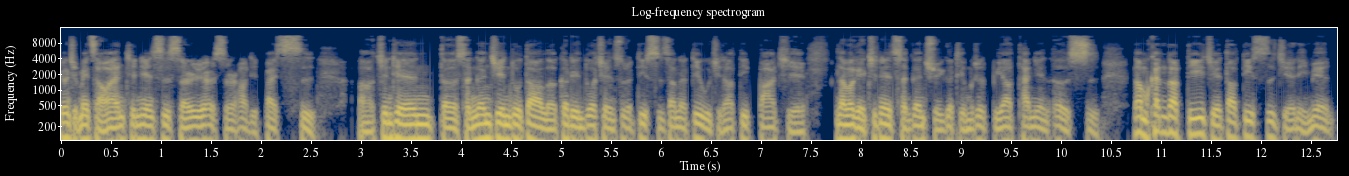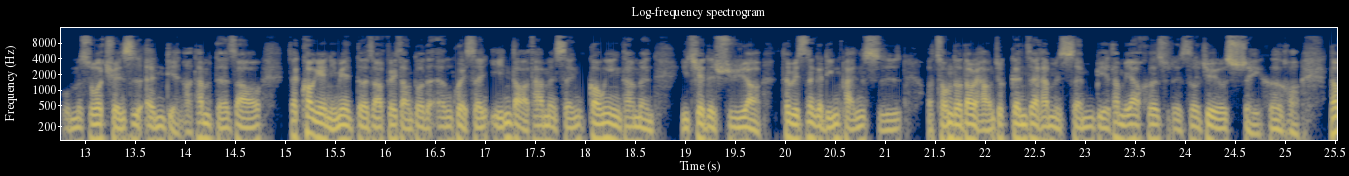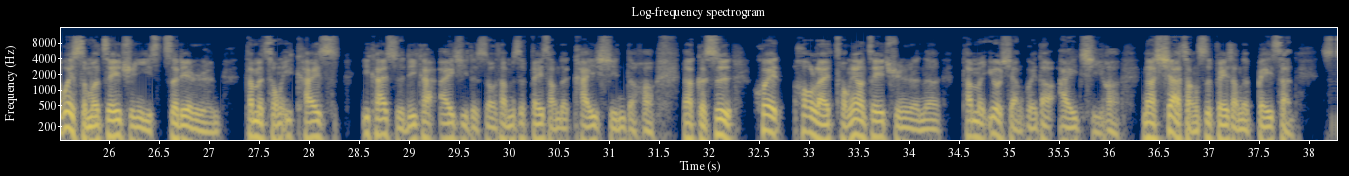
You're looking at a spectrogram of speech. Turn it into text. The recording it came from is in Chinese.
弟兄姐妹早安，今天是十二月二十二号，礼拜四。啊，今天的晨更进度到了哥林多前书的第十章的第五节到第八节。那么给今天的晨更取一个题目，就是不要贪念恶事。那我们看到第一节到第四节里面，我们说全是恩典哈，他们得着在旷野里面得着非常多的恩惠，神引导他们，神供应他们一切的需要，特别是那个灵磐石，从头到尾好像就跟在他们身边，他们要喝水的时候就有水喝哈。那为什么这一群以色列人，他们从一开始一开始离开埃及的时候，他们是非常的开心的哈？那可是会。后来，同样这一群人呢，他们又想回到埃及哈，那下场是非常的悲惨。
